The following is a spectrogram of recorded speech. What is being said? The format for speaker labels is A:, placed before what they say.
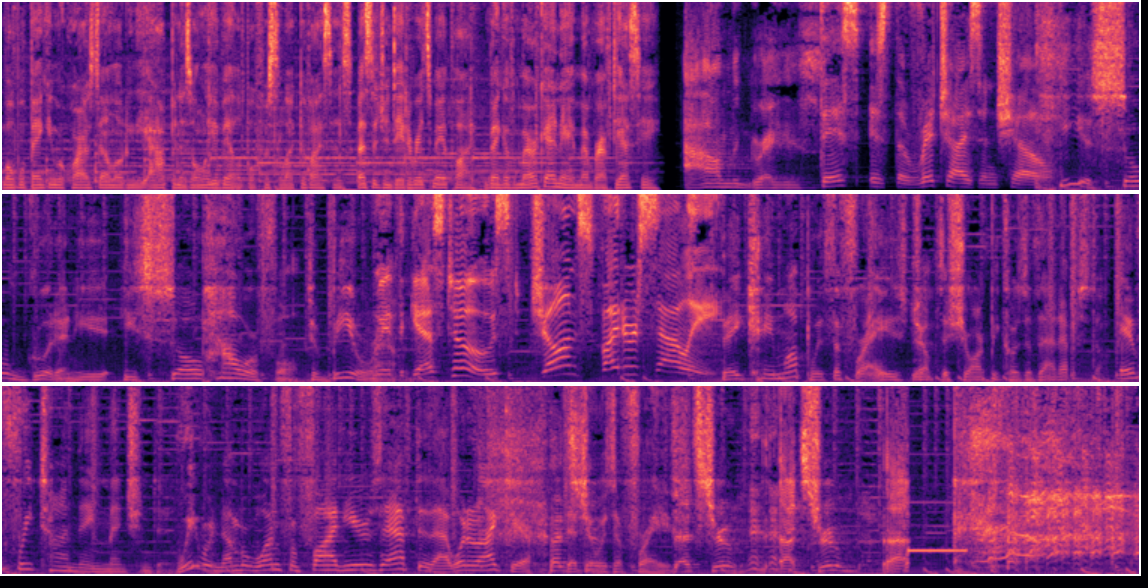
A: Mobile banking requires downloading the app and is only available for select devices. Message and data rates may apply. Bank of America and a member FDIC.
B: I'm the greatest.
C: This is the Rich Eisen Show.
B: He is so good and he he's so powerful to be around.
C: With guest host John Spider Salley.
B: They came up with the phrase "jump the shark" because of that episode. Every time they mentioned it, we were number one for five years after that. What did I care
D: That's
B: that
D: true.
B: there was a phrase?
D: That's true. That's true. That-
